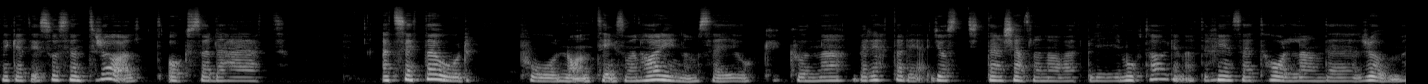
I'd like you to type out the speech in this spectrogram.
tänker att det är så centralt också det här att, att sätta ord på någonting som man har inom sig och kunna berätta det. Just den känslan av att bli mottagen, att det finns ett hållande rum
